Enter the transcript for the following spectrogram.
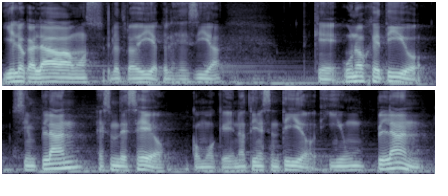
Y es lo que hablábamos el otro día que les decía, que un objetivo sin plan es un deseo, como que no tiene sentido. Y un plan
